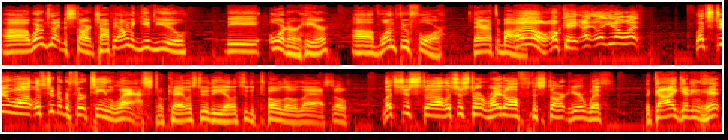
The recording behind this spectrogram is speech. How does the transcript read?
Uh, where would you like to start, Choppy? I'm gonna give you the order here of one through four there at the bottom. Oh, okay. I, you know what? Let's do uh let's do number 13 last. Okay, let's do the uh, let's do the Tolo last. So, let's just uh let's just start right off the start here with the guy getting hit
